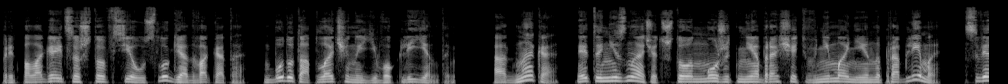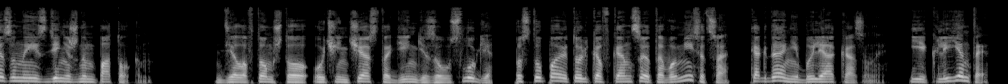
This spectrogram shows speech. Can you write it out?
Предполагается, что все услуги адвоката будут оплачены его клиентами. Однако, это не значит, что он может не обращать внимания на проблемы, связанные с денежным потоком. Дело в том, что очень часто деньги за услуги поступают только в конце того месяца, когда они были оказаны, и клиенты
